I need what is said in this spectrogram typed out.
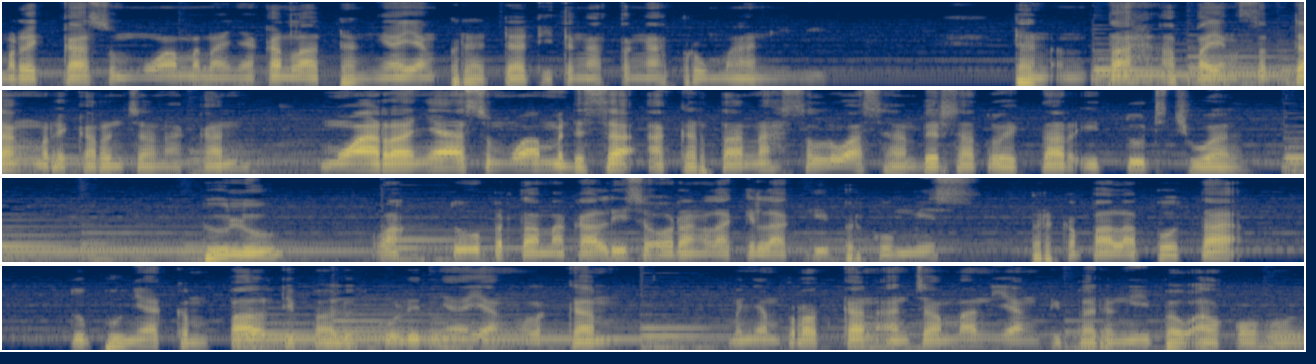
Mereka semua menanyakan ladangnya yang berada di tengah-tengah perumahan ini. Dan entah apa yang sedang mereka rencanakan, muaranya semua mendesak agar tanah seluas hampir satu hektar itu dijual. Dulu, Waktu pertama kali seorang laki-laki berkumis, berkepala botak, tubuhnya gempal dibalut kulitnya yang legam, menyemprotkan ancaman yang dibarengi bau alkohol.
